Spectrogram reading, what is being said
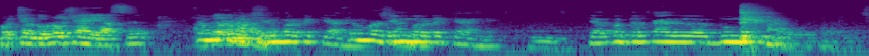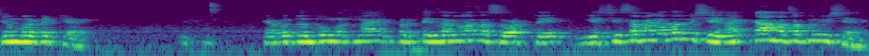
प्रचंड रोष आहे असं. शंभर म्हणायचं. शंभर टक्के आहे. शंभर टक्के. शंभर टक्के आहे. त्याबद्दल काय दुमत नाही. शंभर टक्के आहे. त्याबद्दल दुमत नाही. प्रत्येक जणालाच असं वाटतंय. एस सी समाजाचाच विषय नाही कामाचा पण विषय आहे.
